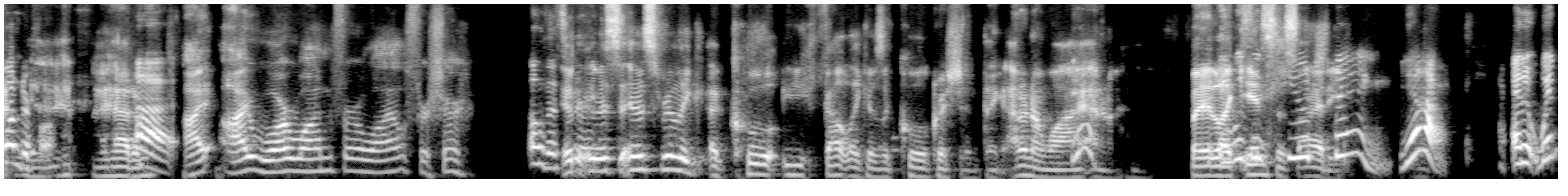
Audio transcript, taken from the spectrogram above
Wonderful. Yeah, I had them. Uh, I I wore one for a while for sure. Oh, that's it, great. it was it was really a cool. You felt like it was a cool Christian thing. I don't know why. I don't know, but it, like it in society. thing. Yeah and it went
